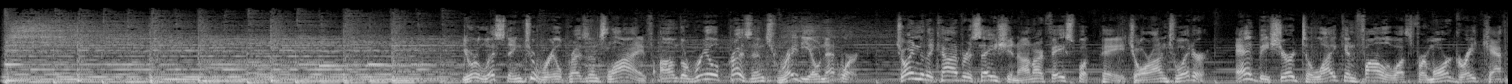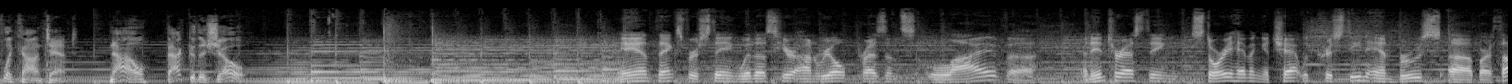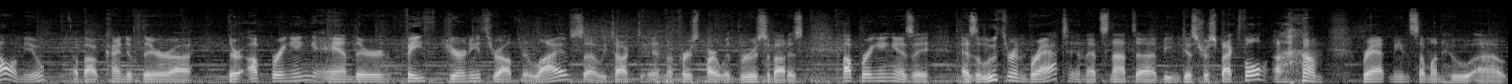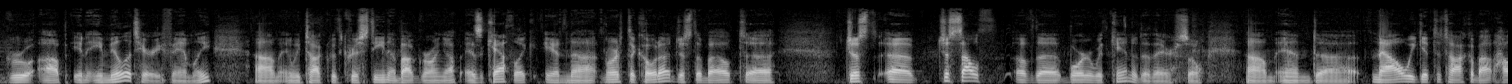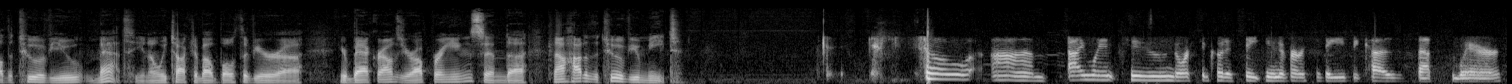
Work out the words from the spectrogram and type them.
You're listening to Real Presence Live on the Real Presence Radio Network. Join in the conversation on our Facebook page or on Twitter. And be sure to like and follow us for more great Catholic content. Now, back to the show. And thanks for staying with us here on Real Presence Live. Uh, an interesting story having a chat with Christine and Bruce uh, Bartholomew about kind of their. Uh, their upbringing and their faith journey throughout their lives. Uh, we talked in the first part with Bruce about his upbringing as a as a Lutheran brat, and that's not uh, being disrespectful. Um, brat means someone who uh, grew up in a military family, um, and we talked with Christine about growing up as a Catholic in uh, North Dakota, just about uh, just uh, just south of the border with Canada there. So, um, and uh, now we get to talk about how the two of you met. You know, we talked about both of your uh, your backgrounds, your upbringings, and uh, now how did the two of you meet? So, um, I went to North Dakota State University because that's where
